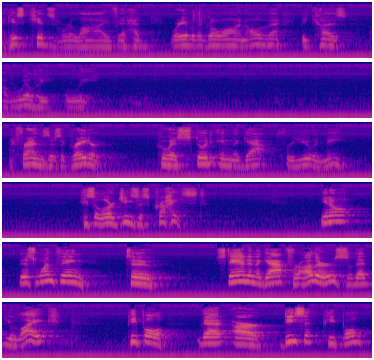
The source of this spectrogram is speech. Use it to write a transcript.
and his kids were alive and had were able to go on, all of that because of Willie Lee. My friends, there's a greater who has stood in the gap for you and me. He's the Lord Jesus Christ. You know, there's one thing to stand in the gap for others that you like, people that are decent people,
